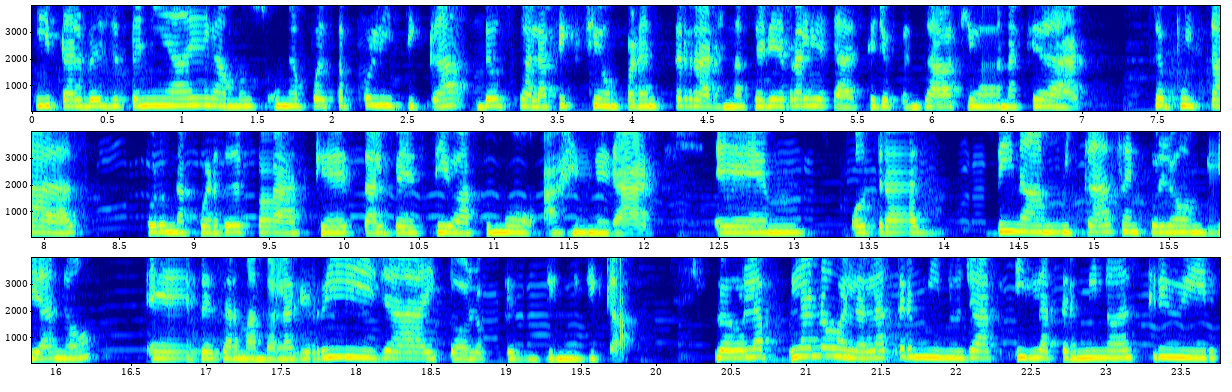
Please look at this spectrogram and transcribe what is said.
y tal vez yo tenía, digamos, una apuesta política de usar la ficción para enterrar una serie de realidades que yo pensaba que iban a quedar sepultadas por un acuerdo de paz que tal vez iba como a generar em, otras dinámicas en Colombia, ¿no? Eh, desarmando a la guerrilla y todo lo que eso significaba. Luego la, la novela la termino ya y la termino de escribir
